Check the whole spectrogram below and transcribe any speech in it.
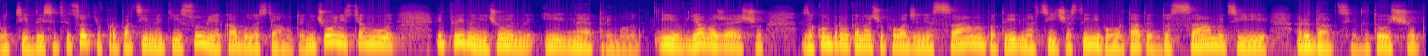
от ці 10% пропорційно тій сумі, яка була стягнута. Нічого не стягнули, відповідно, нічого і не отримали. І я вважаю, що закон про виконавче провадження саме потрібно в цій частині повертати до саме цієї редакції, для того, щоб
